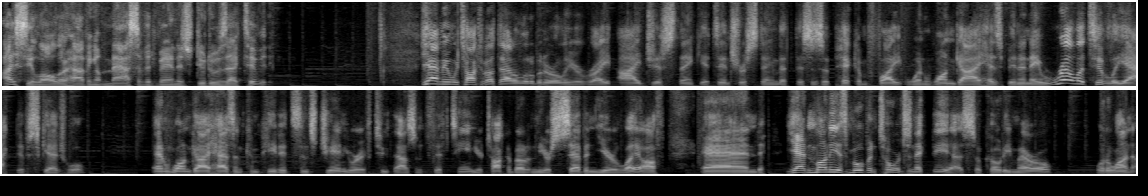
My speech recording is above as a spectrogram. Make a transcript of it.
I see Lawler having a massive advantage due to his activity. Yeah, I mean, we talked about that a little bit earlier, right? I just think it's interesting that this is a pick 'em fight when one guy has been in a relatively active schedule and one guy hasn't competed since January of 2015. You're talking about a near seven year layoff, and yet money is moving towards Nick Diaz. So, Cody Merrow, what do I know?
